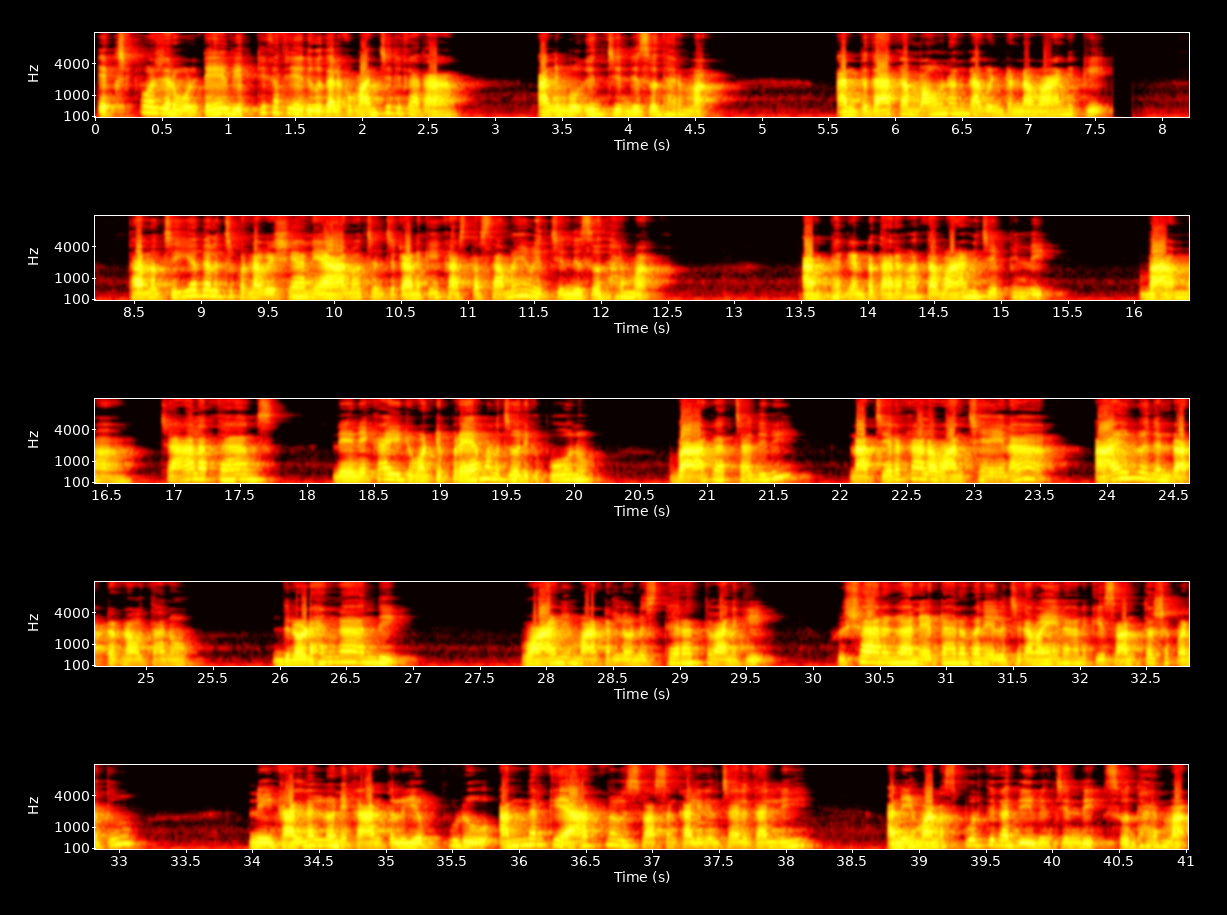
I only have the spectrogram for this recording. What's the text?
ఎక్స్పోజర్ ఉంటే వ్యక్తిగత ఎదుగుదలకు మంచిది కదా అని ముగించింది సుధర్మ. అంతదాకా మౌనంగా వింటున్న వాణికి. తను చెయ్యదలుచుకున్న విషయాన్ని ఆలోచించడానికి కాస్త సమయం ఇచ్చింది సుధర్మ. అర్ధగంట తర్వాత వాణి చెప్పింది బామ్మ చాలా థ్యాంక్స్. నేనిక ఇటువంటి ప్రేమల జోలికి పోను. బాగా చదివి నా చిరకాల వాంఛ అయినా ఆయుర్వేదం డాక్టర్ని అవుతాను దృఢంగా అంది. వాణి మాటల్లోని స్థిరత్వానికి హుషారుగా నిటారుగా నిలిచిన వైనానికి సంతోషపడుతూ నీ కళ్ళల్లోని కాంతులు ఎప్పుడూ అందరికీ ఆత్మవిశ్వాసం కలిగించాలి తల్లి అని మనస్ఫూర్తిగా దీవించింది సుధర్మ.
